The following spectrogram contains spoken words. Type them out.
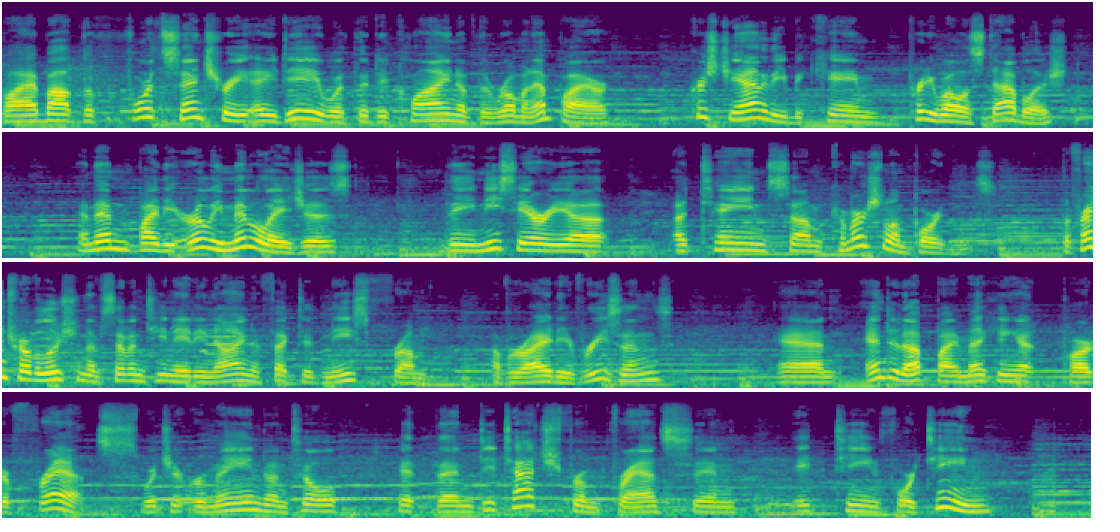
By about the 4th century AD, with the decline of the Roman Empire, Christianity became pretty well established. And then by the early Middle Ages, the Nice area attained some commercial importance. The French Revolution of 1789 affected Nice from a variety of reasons and ended up by making it part of France, which it remained until it then detached from France in 1814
